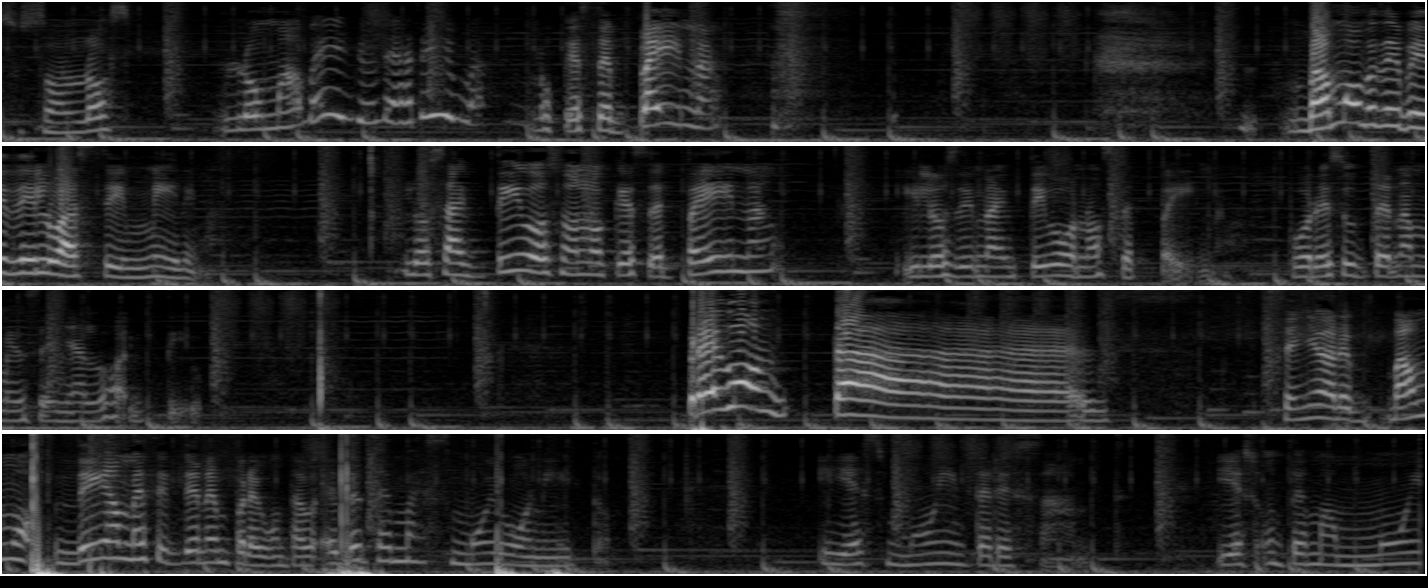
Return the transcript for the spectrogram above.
Esos son los, los más bellos de arriba. Los que se peinan. Vamos a dividirlo así, miren. Los activos son los que se peinan y los inactivos no se peinan. Por eso usted no me enseña los activos. Preguntas. Señores, vamos, díganme si tienen preguntas. Este tema es muy bonito y es muy interesante. Y es un tema muy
